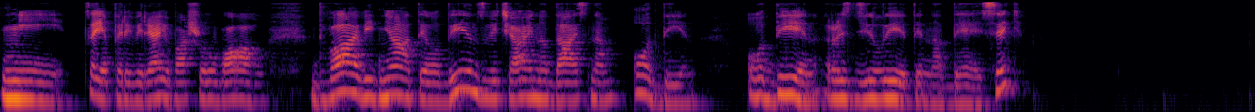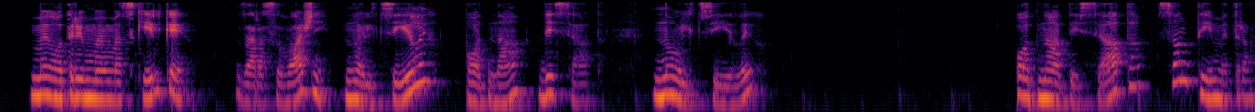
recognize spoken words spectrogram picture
Ні, це я перевіряю вашу увагу. 2 відняти 1, звичайно, дасть нам 1. 1 розділити на 10. Ми отримуємо скільки? Зараз уважні 0,1. 0,1 1 десята сантиметра.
